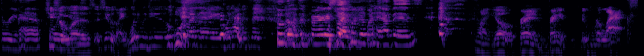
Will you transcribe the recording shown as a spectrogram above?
three and a half. She sure years. was. She was like, "What do we do? What do I say? What happens?" If? Who goes in first? Yeah, like who does what happens? I'm like, "Yo, friend, bring it. Relax."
